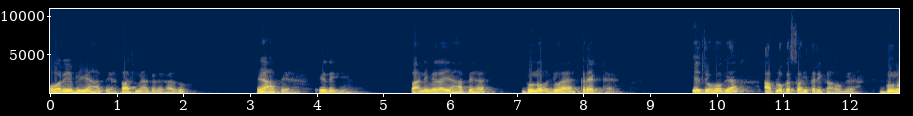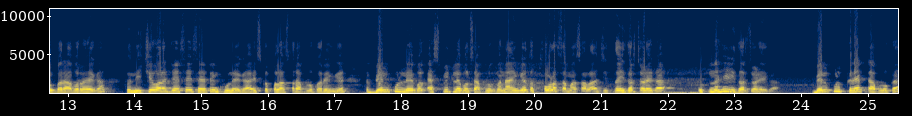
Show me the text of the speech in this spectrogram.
और ये भी यहाँ पे है। पास में आकर दिखा दो। यहाँ पे है। ये देखिए। पानी मेरा यहाँ पे है। दोनों जो है करेक्ट है। ये जो हो गया, आप लोग का सही तरीका हो गया। दोनों बराबर रहेगा। तो नीचे वाला जैसे ही सेटिंग खुलेगा, इसको प्लास्टर आप लोग करेंगे तो बिल्कुल लेवल स्पीड लेवल से आप लोग बनाएँगे। तो थोड़ा सा मसाला जितना इधर चढ़ेगा, उतना ही इधर चढ़ेगा। बिल्कुल करेक्ट आप लोग का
